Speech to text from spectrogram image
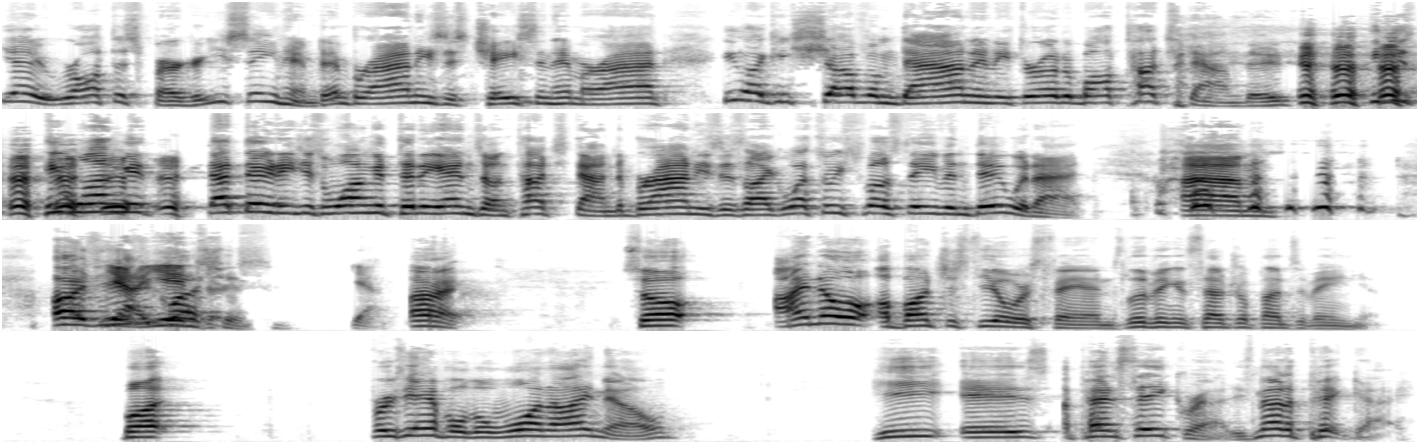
Yeah, Roethlisberger, you seen him? Then Brownies is chasing him around. He like he shove him down and he throw the ball touchdown, dude. He just he wung it. That dude, he just wung it to the end zone touchdown. The Brownies is like, what's we supposed to even do with that? Um, All right. Yeah. Yinzers. Yeah. All right. So I know a bunch of Steelers fans living in central Pennsylvania. But for example, the one I know, he is a Penn State grad. He's not a Pitt guy.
